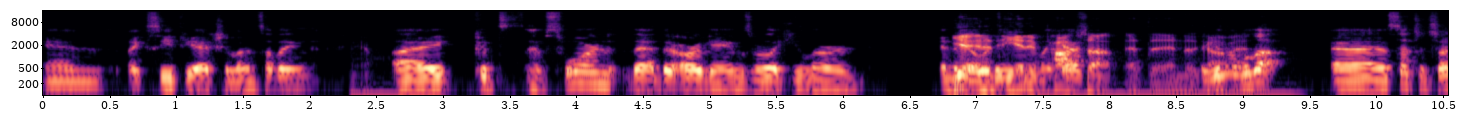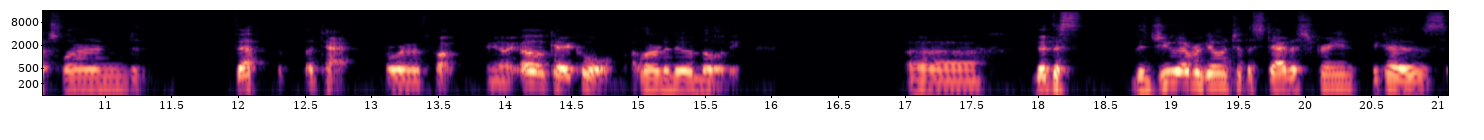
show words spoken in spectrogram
and like see if you actually learned something. Yeah. I could have sworn that there are games where like you learn an Yeah, and at ability the end it like, pops up at the end of the you leveled up. Uh, such and such learned death attack or whatever the fuck. And you're like, oh, okay, cool. I learned a new ability. Uh, did this? Did you ever go into the status screen? Because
